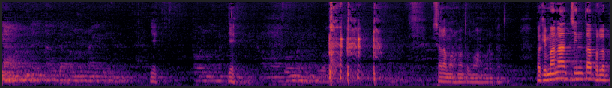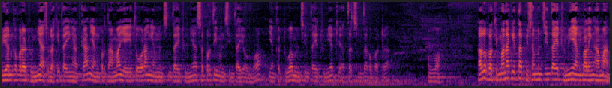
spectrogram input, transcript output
Di dunia Nggih. Nggih. Assalamualaikum warahmatullahi wabarakatuh. Bagaimana cinta berlebihan kepada dunia sudah kita ingatkan. Yang pertama yaitu orang yang mencintai dunia seperti mencintai Allah. Yang kedua mencintai dunia di atas cinta kepada Allah. Lalu bagaimana kita bisa mencintai dunia yang paling aman?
